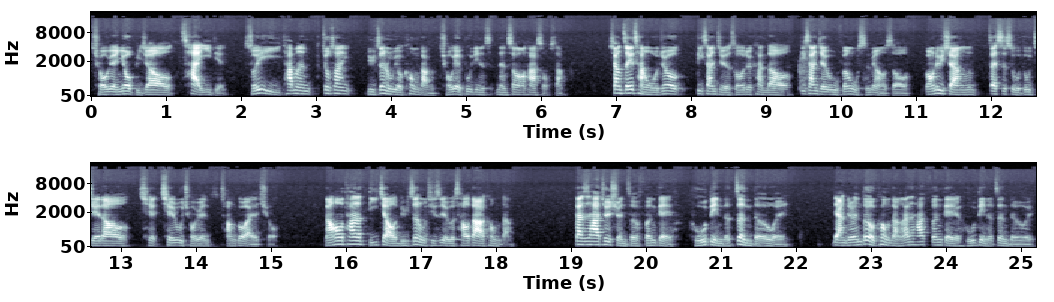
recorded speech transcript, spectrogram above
球员又比较菜一点，所以他们就算吕正如有空档，球也不一定能送到他手上。像这一场，我就第三节的时候就看到，第三节五分五十秒的时候，王律翔在四十五度接到切切入球员传过来的球，然后他的底角吕政儒其实有个超大的空档，但是他却选择分给弧顶的郑德维，两个人都有空档，但是他分给弧顶的郑德维，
